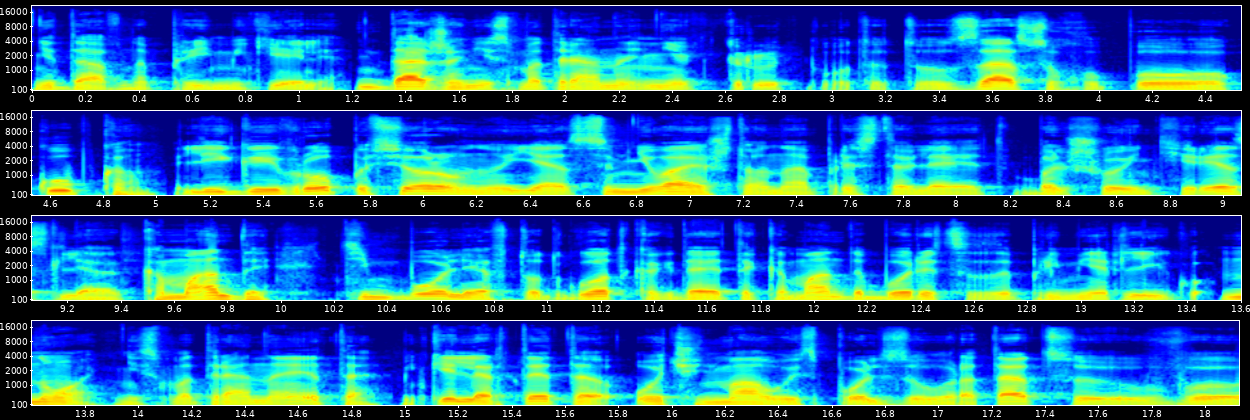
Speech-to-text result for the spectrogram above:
недавно при Микеле, даже несмотря на некоторую вот эту засуху по кубкам, Лига Европы все равно, я сомневаюсь, что она представляет большой интерес для команды, тем более в тот год, когда эта команда борется за премьер-лигу. Но, несмотря на это, Микель Артета очень мало использовал ротацию в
